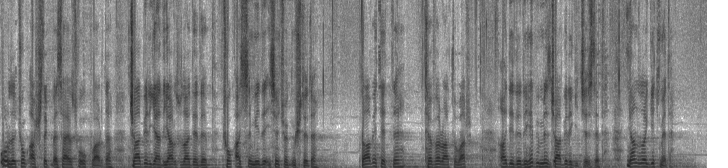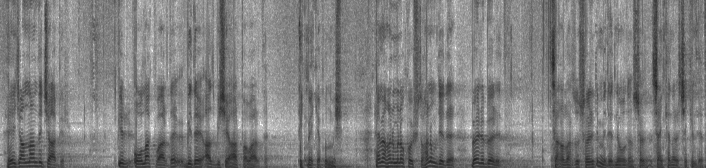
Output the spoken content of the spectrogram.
Orada çok açlık vesaire soğuk vardı. Cabir geldi, "Ya Resulallah" dedi. "Çok açsın, mide içine çökmüş." dedi. Davet etti. Teferruatı var. Hadi dedi hepimiz Cabir'e gideceğiz dedi. Yalnız o gitmedi. Heyecanlandı Cabir. Bir oğlak vardı, bir de az bir şey arpa vardı. Ekmek yapılmış. Hemen hanımına koştu. Hanım dedi, böyle böyle dedi. Sen Allah söyledin mi dedi, ne olduğunu söyle. Sen kenara çekil dedi.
